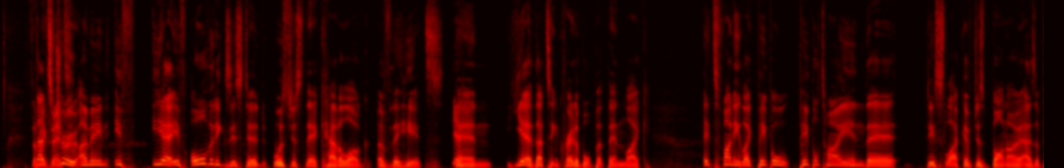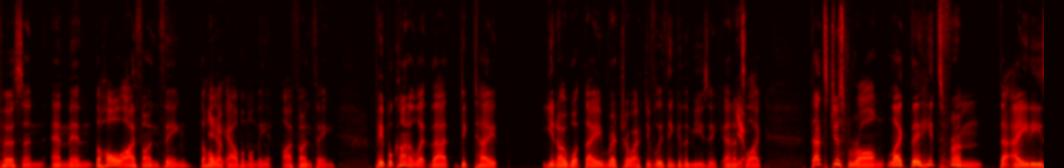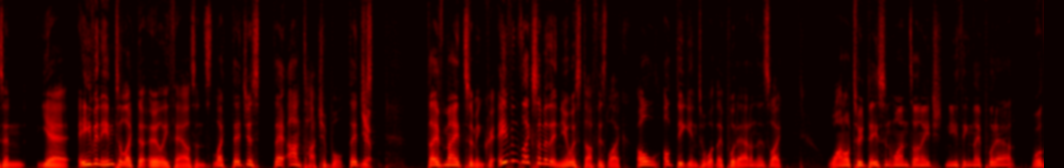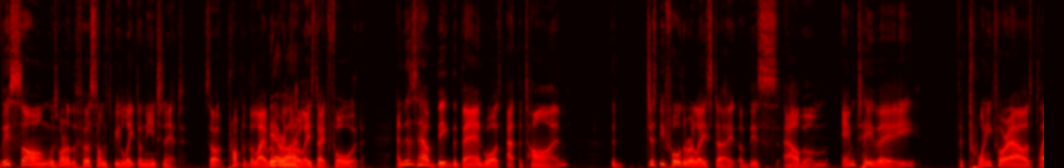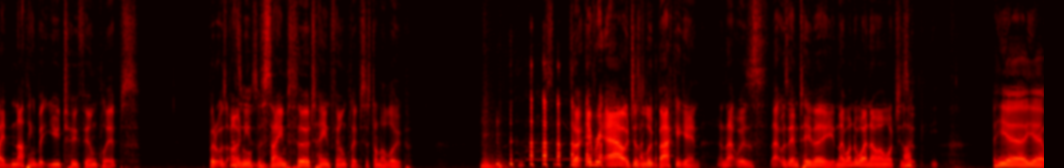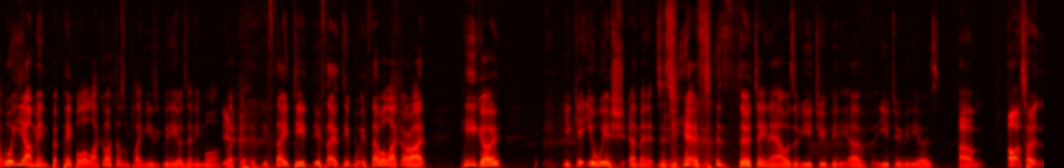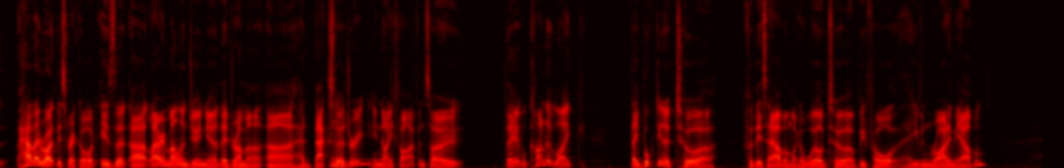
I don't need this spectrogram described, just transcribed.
Does that make That's sense? true. I mean, if yeah, if all that existed was just their catalog of the hits, Yeah. then yeah, that's incredible. But then like, it's funny. Like people people tie in their dislike of just Bono as a person, and then the whole iPhone thing, the whole Yeah. like album on the iPhone thing. People kind of let that dictate, you know, what they retroactively think of the music, and it's Yep. like that's just wrong. Like the hits from the 80s and yeah, even into like the early thousands, like they're just they're untouchable. They're just they've made some incredible. Even like some of their newer stuff is like I'll I'll dig into what they put out, and there's like one or two decent ones on each new thing they put out. Well, this song was one of the first songs to be leaked on the internet. So it prompted the label Yeah, to bring right. the release date forward. And this is how big the band was at the time. The, just before the release date of this album, MTV for 24 hours played nothing but U2 film clips, but it was That's only awesome. the same 13 film clips just on a loop. so every hour it just looped back again. And that was that was MTV. And they wonder why no one watches I- it. Yeah, yeah. Well, yeah. I mean, but people are like, oh, it doesn't play music videos anymore. Yeah. Like, if they did, if they did, if they were like, all right, here you go, you get your wish, and then it's just, yeah, it's, it's thirteen hours of YouTube video of YouTube videos. Um, oh, so how they wrote this record is that uh, Larry Mullen Jr., their drummer, uh, had back Mm. surgery in '95, and so they were kind of like they booked in a tour for this album, like a world tour, before even writing the album,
